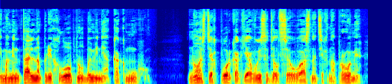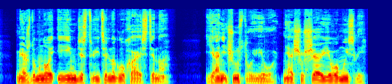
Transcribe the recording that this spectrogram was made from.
и моментально прихлопнул бы меня, как муху. Но с тех пор, как я высадился у вас на технопроме, между мной и им действительно глухая стена. Я не чувствую его, не ощущаю его мыслей,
